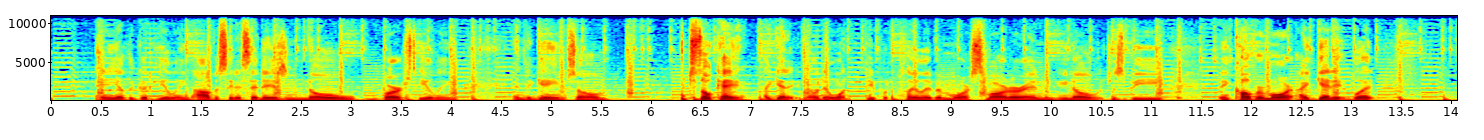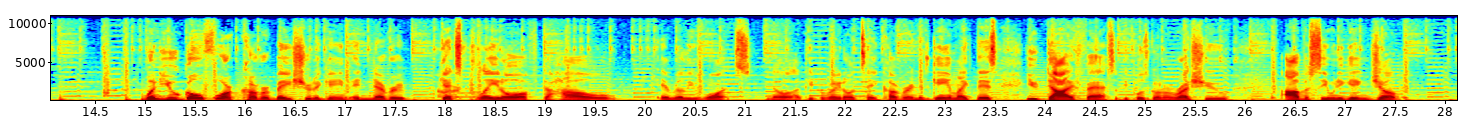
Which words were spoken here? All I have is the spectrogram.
any other good healing. Obviously, they said there's no burst healing in the game, so which is okay. I get it. You know, they want people to play a little bit more smarter and you know just be and cover more. I get it, but when you go for a cover-based shooter game, it never gets played off to how it really wants. You know, like people really don't take cover. In this game like this, you die fast, so people's gonna rush you. Obviously, when you're getting jumped,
